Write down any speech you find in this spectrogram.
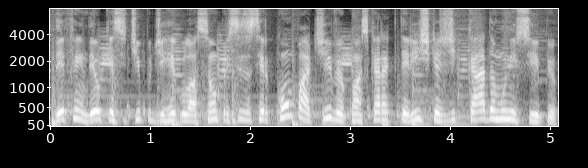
defendeu que esse tipo de regulação precisa ser compatível com as características de cada município.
